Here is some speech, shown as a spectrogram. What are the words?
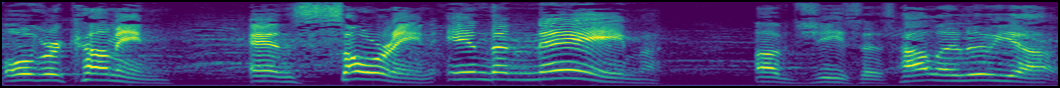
overcoming, and soaring in the name of Jesus. Hallelujah.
